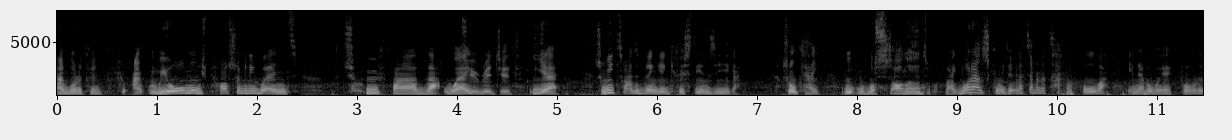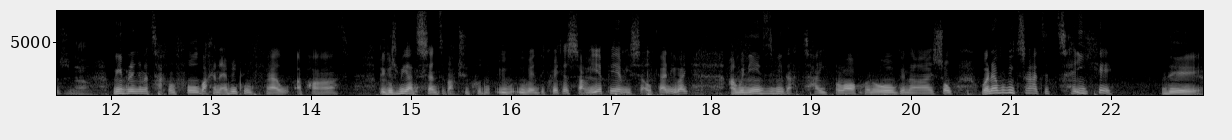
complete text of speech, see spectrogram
I'm going to. We almost possibly went too far that way. Too rigid. Yeah. So we tried to bring in Christian Ziege. It's okay. We, we're solid. Like, what else can we do? Let's have an attacking fullback. It never worked for us. No. We bring an attacking fullback and everything fell apart because we had centre backs who couldn't, who, who went the quickest. Sami Hyypiä, himself anyway, and we needed to be that tight block and organised. So whenever we tried to take it there,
